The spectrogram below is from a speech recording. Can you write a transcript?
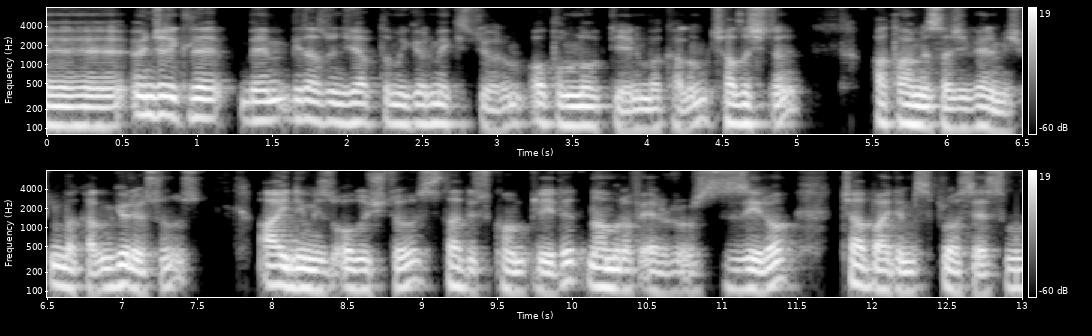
Ee, öncelikle ben biraz önce yaptığımı görmek istiyorum. Open log diyelim bakalım. Çalıştı. hata mesajı vermiş mi bakalım görüyorsunuz. ID'miz oluştu. Status completed. Number of errors 0. Job items process 1.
